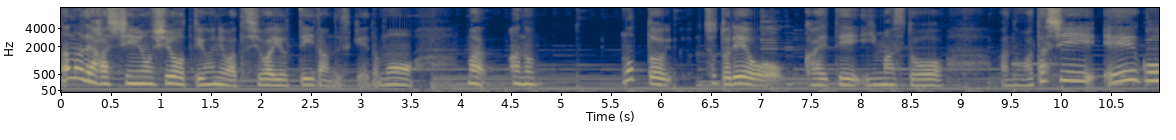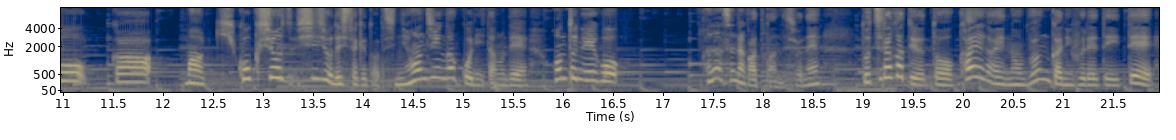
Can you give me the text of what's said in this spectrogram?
なので発信をしようっていうふうに私は言っていたんですけれどもまああのもっとちょっと例を変えて言いますとあの私英語がまあ帰国子女でしたけど私日本人学校にいたので本当に英語話せなかったんですよね。どちらかというと海外の文化に触れていて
